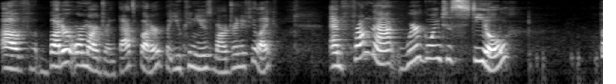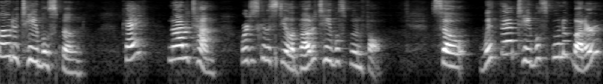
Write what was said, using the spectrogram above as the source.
of butter or margarine. That's butter, but you can use margarine if you like. And from that, we're going to steal about a tablespoon. Okay? Not a ton. We're just going to steal about a tablespoonful. So with that tablespoon of butter,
